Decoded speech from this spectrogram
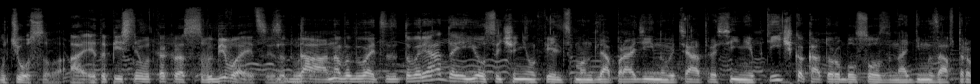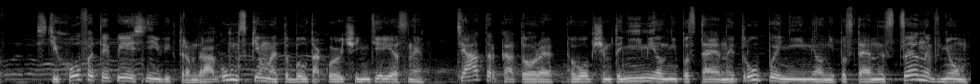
Утесова, а эта песня вот как раз выбивается из этого. Да, она выбивается из этого ряда. Ее сочинил Фельдсман для пародийного театра «Синяя птичка», который был создан одним из авторов стихов этой песни, Виктором Драгунским. Это был такой очень интересный театр, который, в общем-то, не имел ни постоянной труппы, не имел ни постоянной сцены. В нем,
